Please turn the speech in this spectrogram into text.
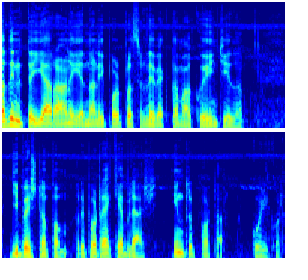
അതിന് തയ്യാറാണ് എന്നാണ് ഇപ്പോൾ പ്രസിഡന്റ് വ്യക്തമാക്കുകയും ചെയ്തത് ജിബേഷിനൊപ്പം reporter A K Abhilash in reporter Kozhikode.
